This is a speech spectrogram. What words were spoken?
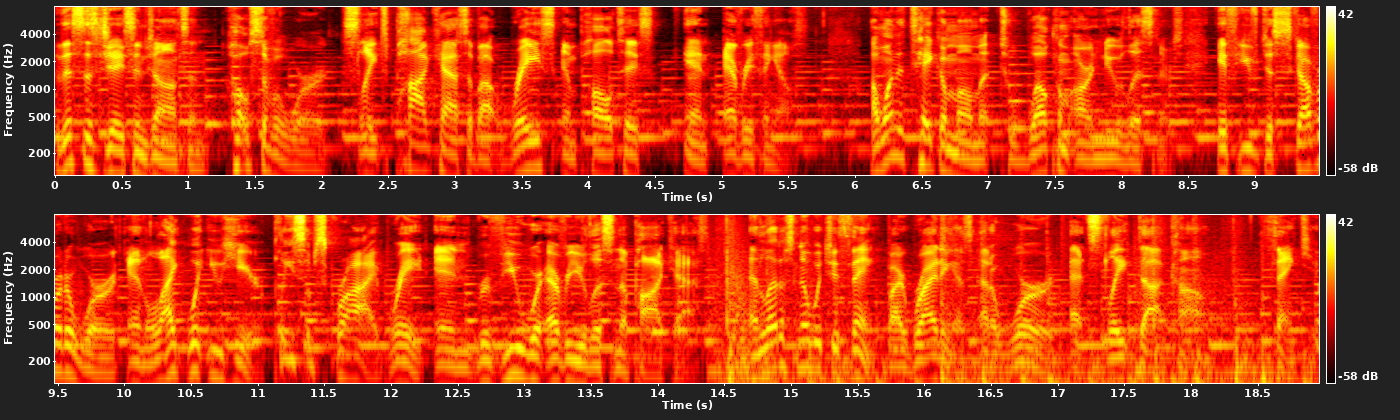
This is Jason Johnson, host of A Word, Slate's podcast about race and politics and everything else. I want to take a moment to welcome our new listeners. If you've discovered a word and like what you hear, please subscribe, rate, and review wherever you listen to podcasts. And let us know what you think by writing us at a word at slate.com. Thank you.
